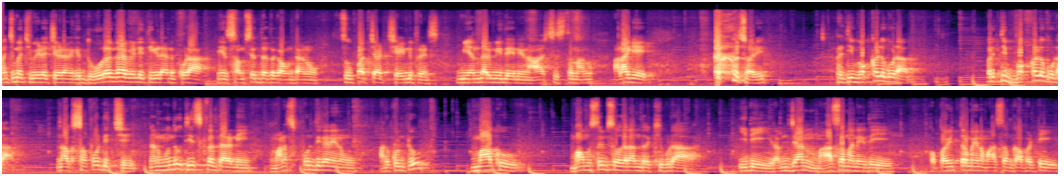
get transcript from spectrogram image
మంచి మంచి వీడియో చేయడానికి దూరంగా వెళ్ళి తీయడానికి కూడా నేను సంసిద్ధతగా ఉంటాను. సూపర్ చాట్ చేయండి ఫ్రెండ్స్. మీ అందరి మీదే నేను ఆశిస్తున్నాను. అలాగే సారీ ప్రతి ఒక్కళ్ళు కూడా ప్రతి ఒక్కళ్ళు కూడా నాకు సపోర్ట్ ఇచ్చి నన్ను ముందుకు తీసుకువెళ్తారని మనస్ఫూర్తిగా నేను అనుకుంటూ మాకు మా ముస్లిం సోదరులందరికీ కూడా ఇది రంజాన్ మాసం అనేది ఒక పవిత్రమైన మాసం కాబట్టి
